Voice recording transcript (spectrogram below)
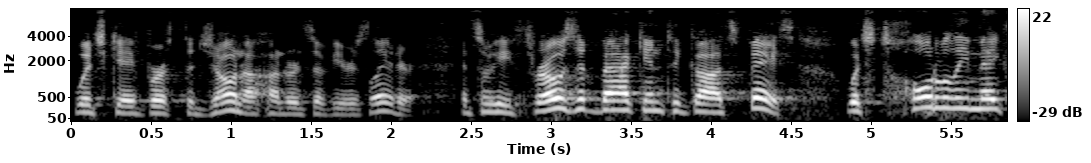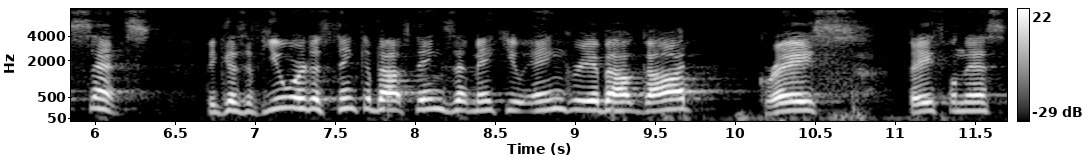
which gave birth to Jonah hundreds of years later. And so he throws it back into God's face, which totally makes sense. Because if you were to think about things that make you angry about God, grace, faithfulness,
